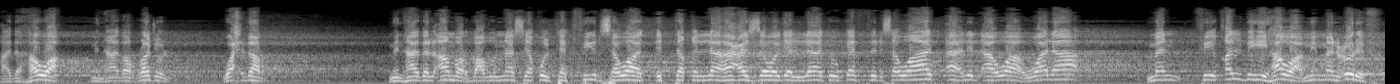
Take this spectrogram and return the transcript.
هذا هوى من هذا الرجل. واحذر. من هذا الأمر. بعض الناس يقول تكثير سواد. اتق الله عز وجل. لا تكثر سواد أهل الأهواء ولا من في قلبه هوى ممن عرف.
